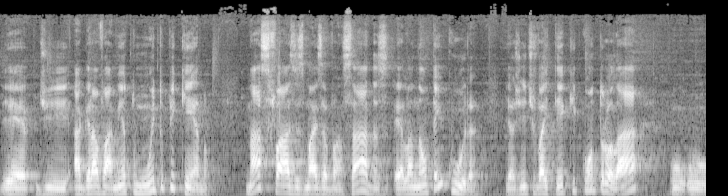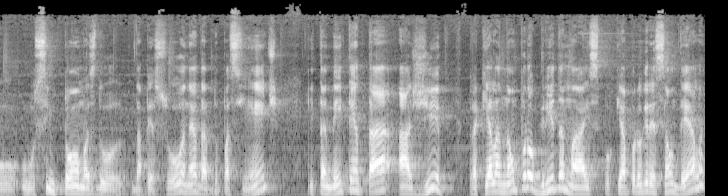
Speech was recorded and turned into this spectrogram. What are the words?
é, de agravamento muito pequeno. Nas fases mais avançadas, ela não tem cura e a gente vai ter que controlar o, o, os sintomas do, da pessoa, né, da, do paciente, e também tentar agir para que ela não progrida mais, porque a progressão dela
